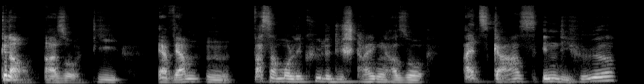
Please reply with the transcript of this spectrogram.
Genau, also die erwärmten Wassermoleküle, die steigen also als Gas in die Höhe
